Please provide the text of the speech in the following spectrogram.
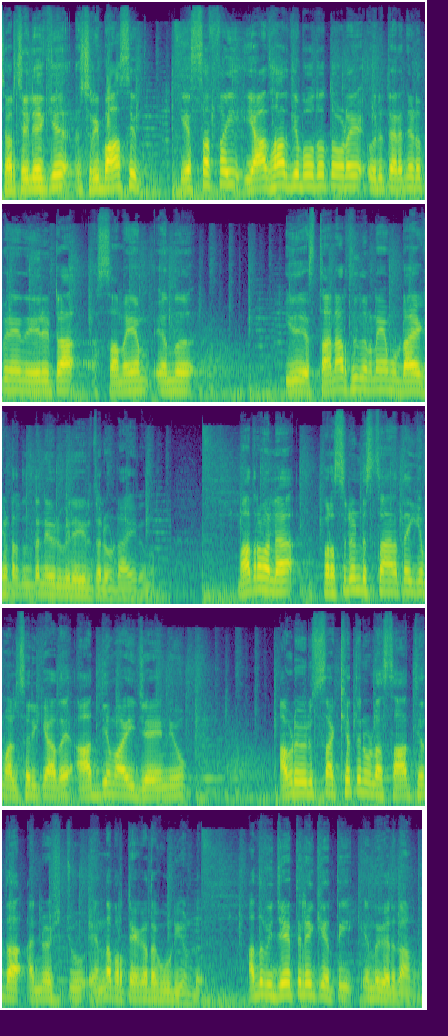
ചർച്ചയിലേക്ക് Shri Basid S F I യാഥാർത്ഥ്യബോധത്തോടെ ഒരു തെരഞ്ഞെടുപ്പിനെ നേരിട്ട സമയം എന്ന് ഈ സ്ഥാനാർത്ഥി നിർണയം ഉണ്ടായ ഘട്ടത്തിൽ തന്നെ ഒരു വിലയിരുത്തലുണ്ടായിരുന്നു. മാത്രമല്ല പ്രസിഡന്റ് സ്ഥാനത്തേക്ക് മത്സരിക്കാതെ ആദ്യമായി ജെ എൻ യു അവിടെ ഒരു സഖ്യത്തിനുള്ള സാധ്യത അന്വേഷിച്ചു എന്ന പ്രത്യേകത കൂടിയുണ്ട്. അത് വിജയത്തിലേക്ക് എത്തി എന്ന് കരുതാമോ?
